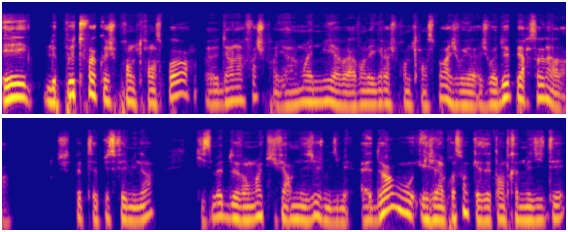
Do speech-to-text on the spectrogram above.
Et le peu de fois que je prends le transport, dernière fois, je prends, il y a un mois et demi avant les grèves, je prends le transport et je vois, je vois deux personnes, alors, peut-être c'est plus féminin, qui se mettent devant moi, qui ferment les yeux. Je me dis, mais elles dorment Et j'ai l'impression qu'elles étaient en train de méditer.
